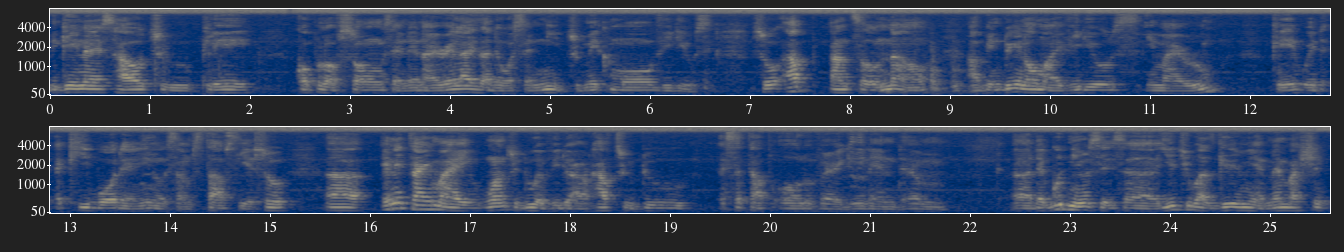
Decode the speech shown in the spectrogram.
beginners how to play a couple of songs, and then I realized that there was a need to make more videos. So up until now, I've been doing all my videos in my room, okay, with a keyboard and you know some stuffs here. So uh, anytime I want to do a video, I'll have to do a setup all over again. And um, uh, the good news is uh, YouTube has given me a membership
